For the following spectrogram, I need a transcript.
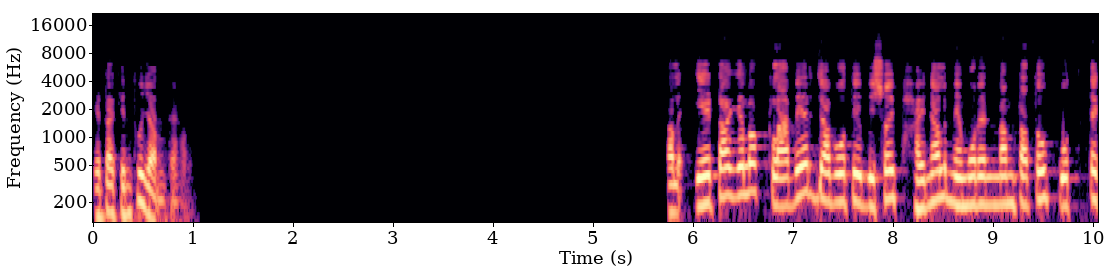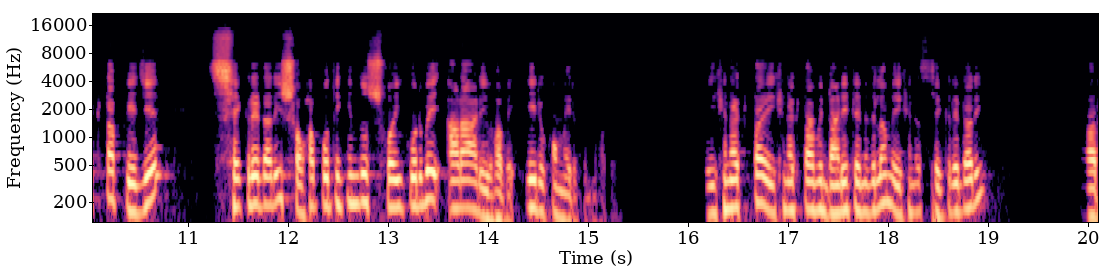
এটা কিন্তু জানতে হবে। তাহলে এটা গেল ক্লাবের যাবতীয় বিষয়। ফাইনাল মেমোরেন্ডামটাতেও প্রত্যেকটা পেজে সেক্রেটারি সভাপতি কিন্তু সই করবে আড়াআড়ি ভাবে এইরকম এরকম ভাবে এইখানে একটা এইখানে একটা আমি দাঁড়িয়ে টেনে দিলাম, এইখানে সেক্রেটারি, আর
